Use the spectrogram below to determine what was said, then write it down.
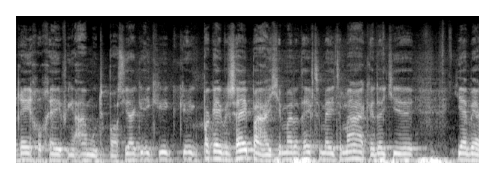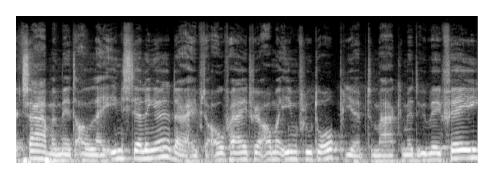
regelgeving aan moeten passen? Ja, ik, ik, ik, pak even een zijpaadje, maar dat heeft ermee te maken dat je, jij werkt samen met allerlei instellingen. Daar heeft de overheid weer allemaal invloed op. Je hebt te maken met UWV.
